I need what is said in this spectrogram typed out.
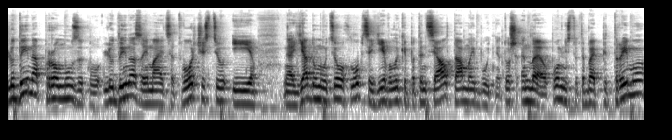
Людина про музику, людина займається творчістю і. Е, Я думаю, у цього хлопця є великий потенціал та майбутнє. Тож, Енлео, повністю тебе підтримую.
